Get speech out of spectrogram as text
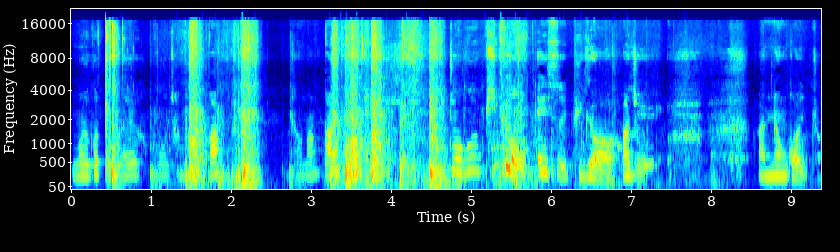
뭐 이것도 레고 뭐 장난감? 장난감? 이쪽은 피규어 에이스 피규어 아직 안 연 거 좀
